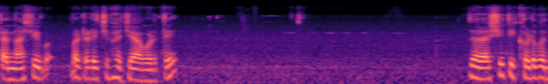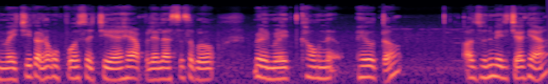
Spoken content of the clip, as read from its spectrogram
त्यांना अशी ब- बटाट्याची भाजी आवडते. जराशी तिखट बनवायची कारण उपवासाची आहे. आपल्याला असं सगळं मिळमिळीत खाऊन हे होतं. अजून मिरच्या घ्या.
